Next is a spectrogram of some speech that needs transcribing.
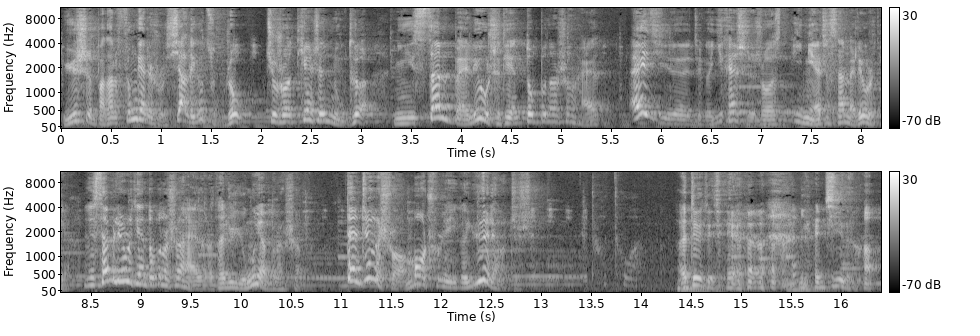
于是把他分开的时候下了一个诅咒，就说天神努特，你三百六十天都不能生孩子。埃及的这个一开始说一年是三百六十天，你三百六十天都不能生孩子了，他就永远不能生。但这个时候冒出了一个月亮之神，托托，啊，对对对，你还记得吗？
